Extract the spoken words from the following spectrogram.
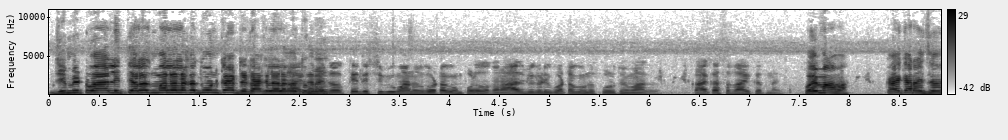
जी मिटवा आली त्यालाच मला लका दोन काठ्या टाकलेला का काय तुम्ही? करायचं? त्या दिवशी बी माणूस गोटा घेऊन पळत होता ना आज बिगडी गोटा घेऊनच पळतोय माग. काय कसं ऐकत नाही. होय मामा काय करायचं?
